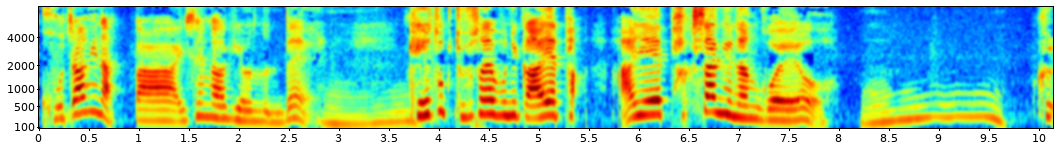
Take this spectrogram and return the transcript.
고장이 났다 이 생각이었는데 음, 계속 조사해 보니까 아예 바, 아예 박살이 난 거예요. 음, 그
